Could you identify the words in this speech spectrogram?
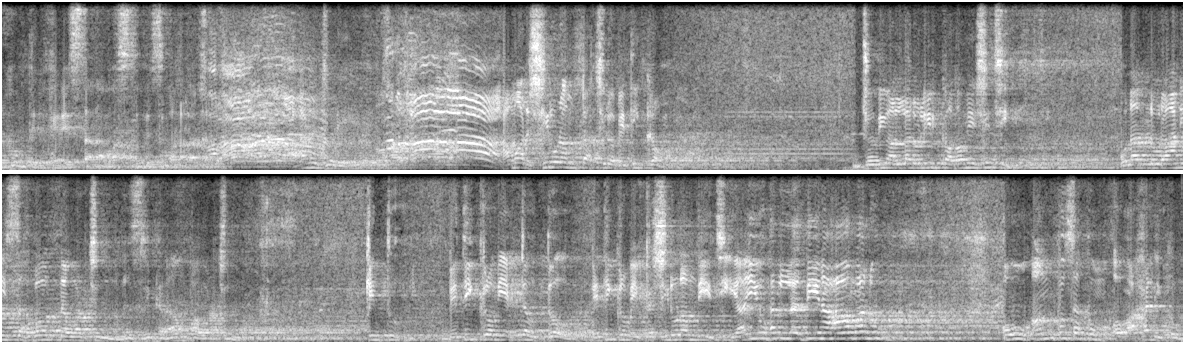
রহমতের ফেরেস্তার করে সুবহানাল্লাহ। আরও জোরে। আমার শিরোনামটা ছিল ব্যতিক্রম। যদিও আল্লাহর অলির কদমে এসেছি, ওনার নুরানি সাহবত নেওয়ার জন্য, নজরে কারাম পাওয়ার জন্য। কিন্তু ব্যতিক্রমী একটা উদ্যোগ, ব্যতিক্রমী একটা শিরোনাম দিয়েছি আমানু, ও আনফুসাকুম ও আহলিকুম।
